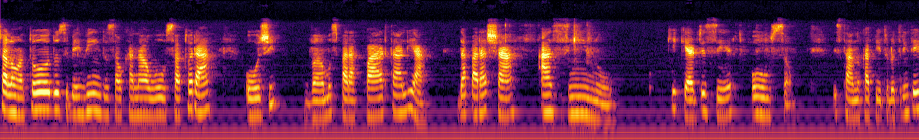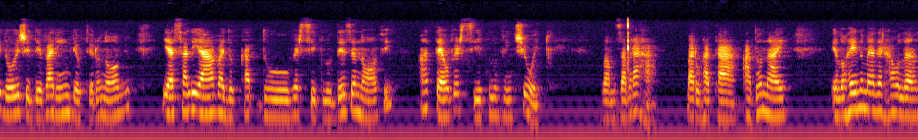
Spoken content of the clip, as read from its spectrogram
Shalom a todos e bem-vindos ao canal Ouça a Torá. Hoje vamos para a quarta aliá da Paraxá Asino, que quer dizer ouçam. Está no capítulo 32 de Devarim, Deuteronômio, e essa aliá vai do, do versículo 19 até o versículo 28. Vamos abrahar. Baruhatá Adonai, Eloheinu melech haolam,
